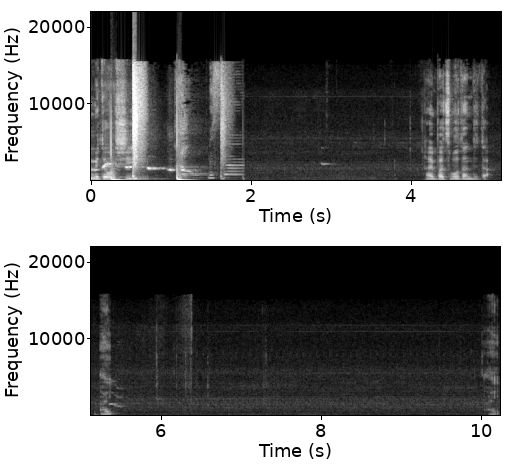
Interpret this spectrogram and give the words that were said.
やめてほしい。はい×ボタン出た。はい。はい。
